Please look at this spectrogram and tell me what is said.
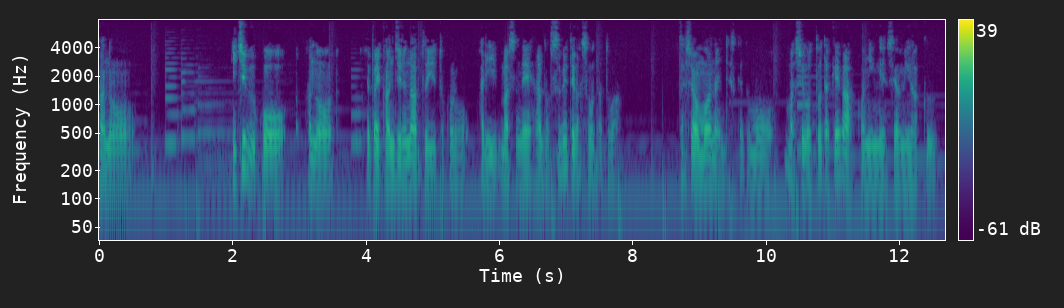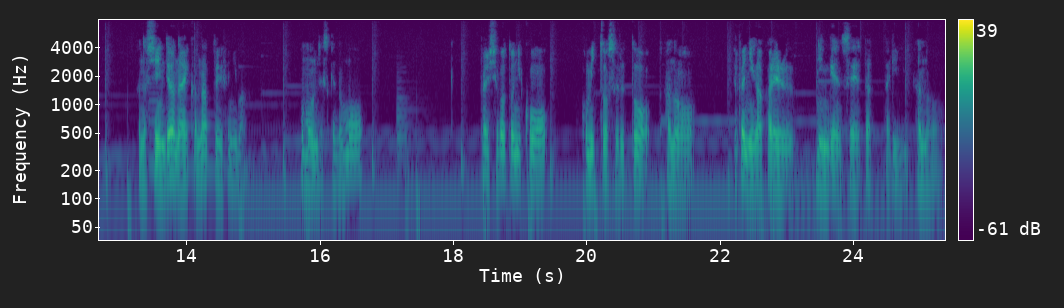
あの、一部こう、あの、やっぱり感じるなというところありますね。あの、すべてがそうだとは、私は思わないんですけども、まあ仕事だけがこう人間性を磨く、あのシーンではないかなというふうには思うんですけども、やっぱり仕事にこう、コミットをすると、あの、やっぱり磨かれる人間性だったり、あの、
